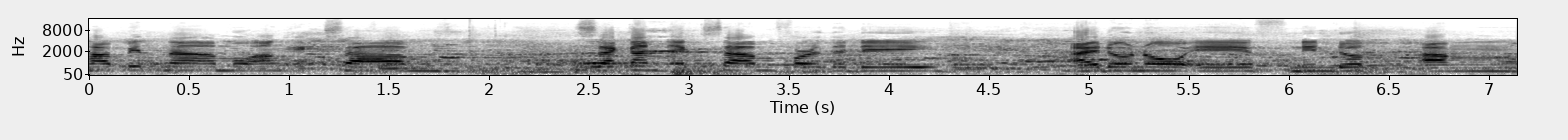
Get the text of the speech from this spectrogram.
hapit na mo ang exam. Second exam for the day. I don't know if nindot ang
